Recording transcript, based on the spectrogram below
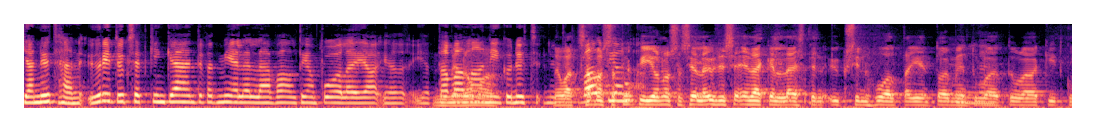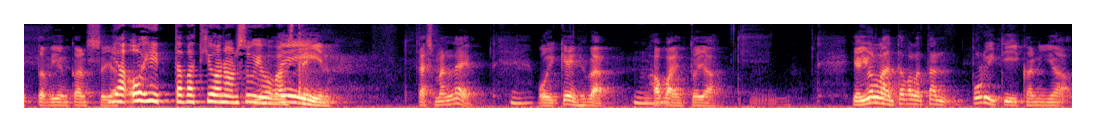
ja nythän yrityksetkin kääntyvät mielellään valtion puoleen ja, ja, ja tavallaan niin kuin nyt... Ne nyt ovat valtion... samassa tukijonossa siellä yhdessä eläkeläisten yksinhuoltajien toimeentuloa kitkuttavien kanssa. Ja... ja ohittavat jonon sujuvasti. Niin, täsmälleen. Mm. Oikein hyvä mm. havainto ja ja jollain tavalla tämän politiikan ja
